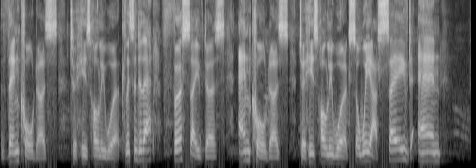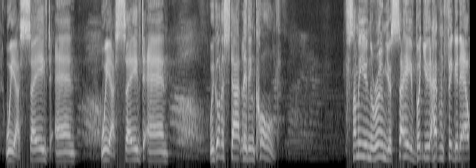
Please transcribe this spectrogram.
then called us to his holy work. Listen to that. First saved us and called us to his holy work. So we are saved and we are saved and we are saved and we got to start living called. Some of you in the room, you're saved, but you haven't figured out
